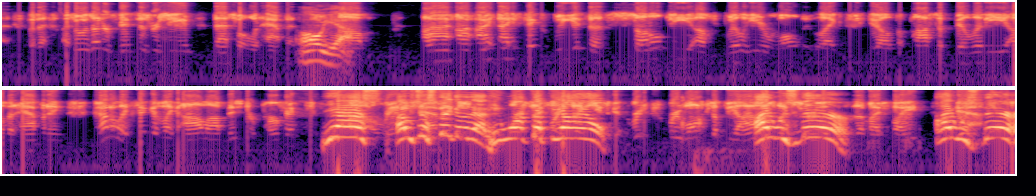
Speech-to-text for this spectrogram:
that. But that, if it was under Vince's regime, that's what would happen. Oh yeah. Um, I, I, I think we get the subtlety of will he or won't, like, you know, the possibility of it happening. Kind of like think of like a la Mr. Perfect. Yes, I was just thinking of that. He walked up the aisle. he's getting- Where where he walks up the aisle. I was there. "This is my fight. I was there,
